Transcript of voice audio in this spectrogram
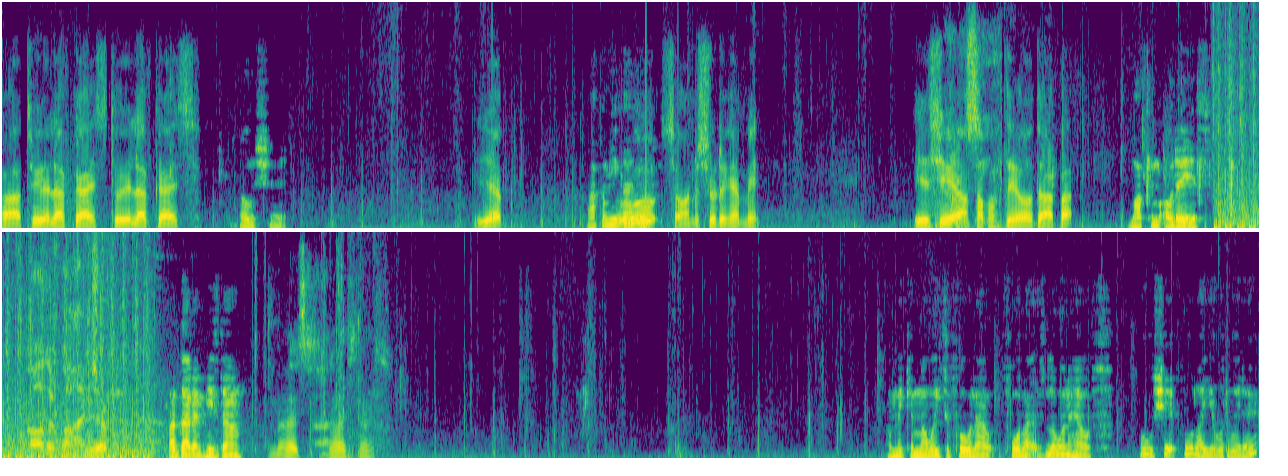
Oh, to your left, guys. To your left, guys. Oh shit. Yep. How come you guys Ooh, are someone is shooting at me. He's here on top of the hill, Darpa. mark him? Oh, there he is. Oh, they're behind Yep. I got him. He's down. Nice, nice, nice. I'm making my way to Fallout. Fallout is low on health. Oh shit, Fallout, you all the way there?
